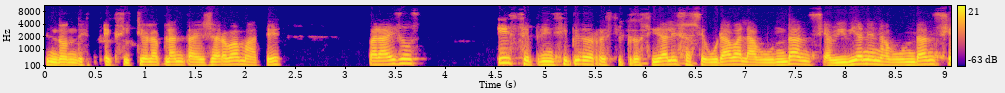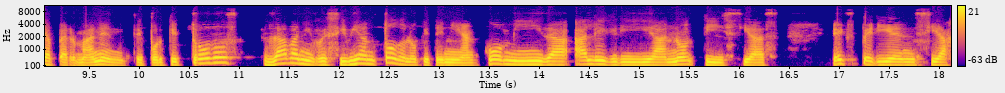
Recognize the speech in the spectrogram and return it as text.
en donde existió la planta de yerba mate, para ellos ese principio de reciprocidad les aseguraba la abundancia, vivían en abundancia permanente, porque todos daban y recibían todo lo que tenían, comida, alegría, noticias, experiencias,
